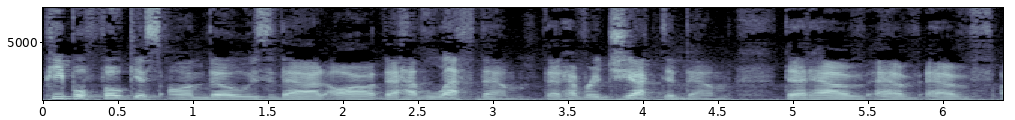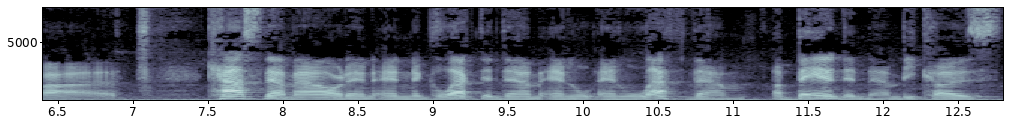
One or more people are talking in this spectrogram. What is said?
people focus on those that are that have left them, that have rejected them, that have have have uh, cast them out and, and neglected them and and left them, abandoned them because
